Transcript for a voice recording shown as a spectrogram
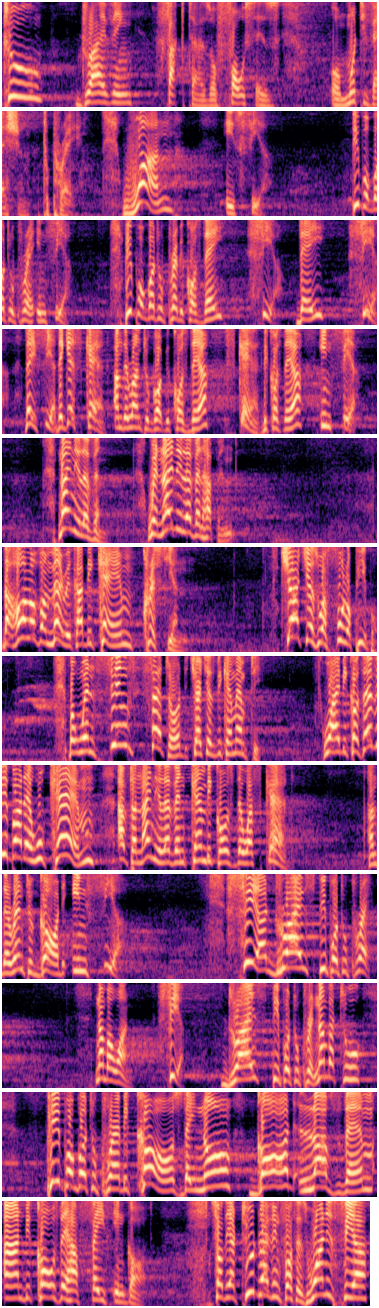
Two driving factors or forces or motivation to pray. One is fear. People go to pray in fear. People go to pray because they fear. They fear. They fear. They get scared and they run to God because they are scared, because they are in fear. 9 11. When 9 11 happened, the whole of America became Christian. Churches were full of people. But when things settled, churches became empty. Why? Because everybody who came after 9 11 came because they were scared. And they ran to God in fear. Fear drives people to pray. Number one, fear drives people to pray. Number two, people go to pray because they know God loves them and because they have faith in God. So there are two driving forces one is fear,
